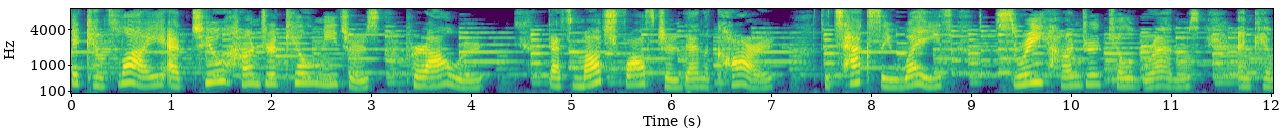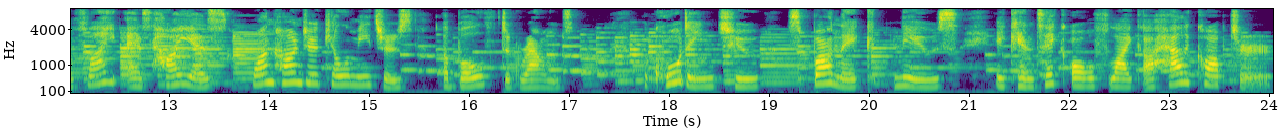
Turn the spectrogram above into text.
It can fly at 200 kilometers per hour. That's much faster than a car. The taxi weighs 300 kilograms and can fly as high as 100 kilometers above the ground. According to Sputnik News, it can take off like a helicopter.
